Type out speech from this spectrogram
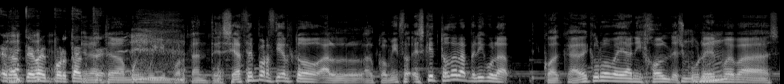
Era un tema importante. Era un tema muy, muy importante. Se hace, por cierto, al, al comienzo. Es que toda la película, cada vez que uno ve a Annie Hall, descubre nuevas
